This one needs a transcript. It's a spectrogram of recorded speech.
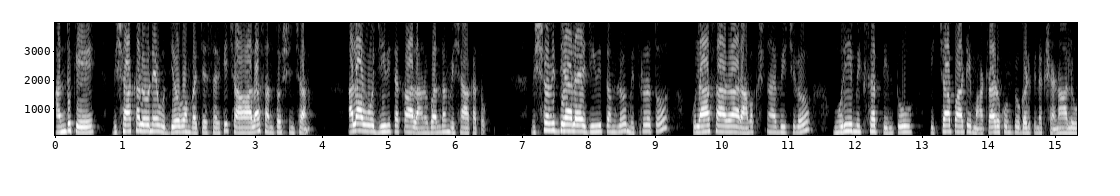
అందుకే విశాఖలోనే ఉద్యోగం వచ్చేసరికి చాలా సంతోషించాను. అలా ఓ జీవితకాల అనుబంధం విశాఖతో. విశ్వవిద్యాలయ జీవితంలో మిత్రులతో కులాసాగా రామకృష్ణ బీచ్లో మురీ మిక్సర్ తింటూ పిచ్చాపాటి మాట్లాడుకుంటూ గడిపిన క్షణాలు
